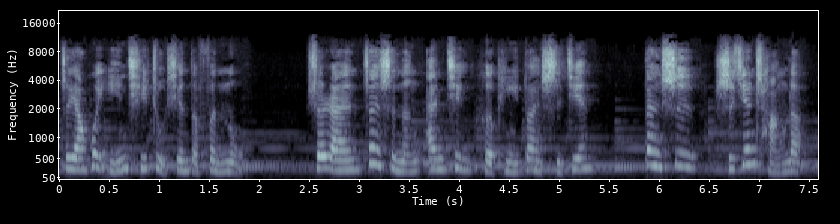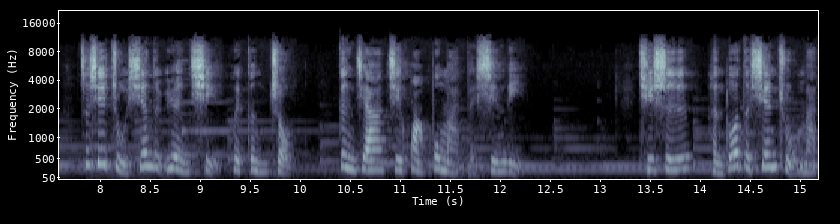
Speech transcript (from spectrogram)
这样会引起祖先的愤怒。虽然暂时能安静和平一段时间，但是时间长了，这些祖先的怨气会更重，更加激化不满的心理。其实很多的先祖们。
